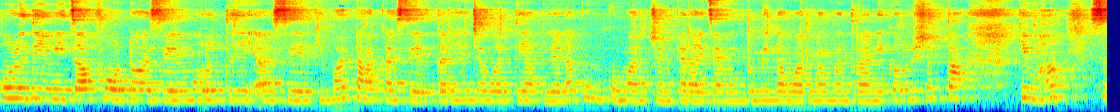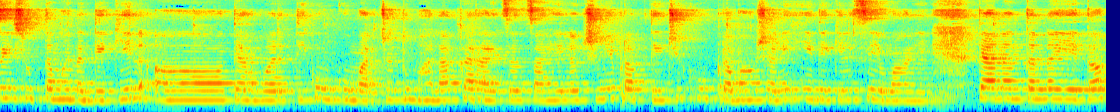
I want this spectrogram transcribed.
कुळदेवीचा फोटो असेल मूर्ती असेल किंवा टाक असेल तर ह्याच्यावरती आपल्याला कुंकुमार्चन करायचं आहे मग तुम्ही नवरनव मंत्राने करू शकता. किंवा श्रीसुक्त म्हणत देखील त्यावरती कुंकुमार्चन तुम्हाला करायचंच आहे. लक्ष्मी प्राप्तीची खूप प्रभावशाली ही देखील सेवा आहे. त्यानंतर येतं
